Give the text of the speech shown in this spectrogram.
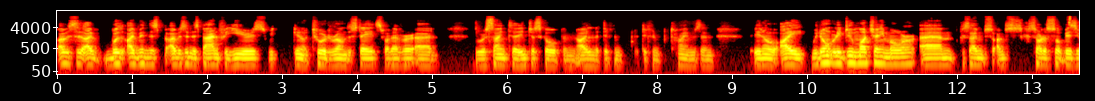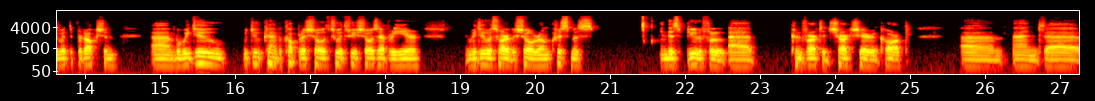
I was, I was, I've been this, I was in this band for years. We, you know, toured around the states, whatever, and we were signed to Interscope and Island at different, different times. And you know, I, we don't really do much anymore, um, because I'm, I'm sort of so busy with the production. Um, but we do, we do kind of a couple of shows, two or three shows every year. We do a sort of a show around Christmas in this beautiful uh, converted church here in Cork. Um, and uh,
